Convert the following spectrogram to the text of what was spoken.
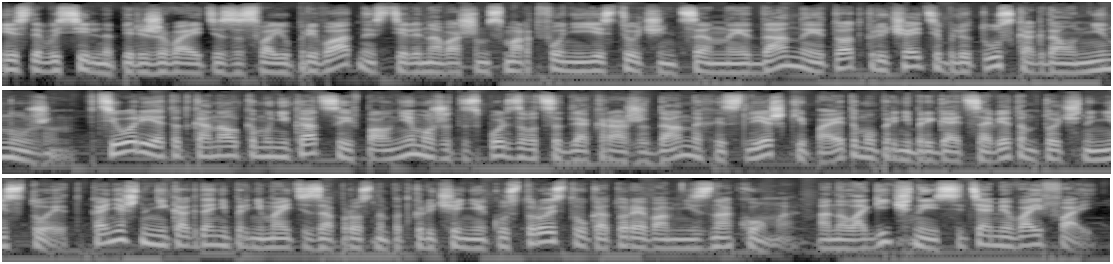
Если вы сильно переживаете за свою приватность или на вашем смартфоне есть очень ценные данные, то отключайте Bluetooth, когда он не нужен. В теории этот канал коммуникации вполне может использоваться для кражи данных и слежки, поэтому пренебрегать советом точно не стоит. Конечно, никогда не принимайте запрос на подключение к устройству, которое вам не знакомо. Аналогичные с сетями Wi-Fi.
